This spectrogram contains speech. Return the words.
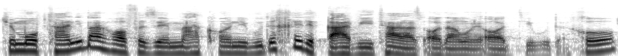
که مبتنی بر حافظه مکانی بوده خیلی قوی تر از آدمای عادی بوده. خب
